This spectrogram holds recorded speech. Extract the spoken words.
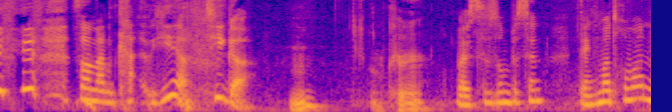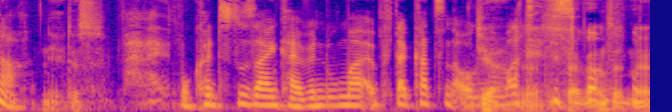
sondern hier, Tiger. Okay. Weißt du so ein bisschen? Denk mal drüber nach. Nee, das, Wo könntest du sein, Kai, wenn du mal öfter Katzenaugen ja, gemacht das hättest? ist ja auf Wahnsinn. Ne?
